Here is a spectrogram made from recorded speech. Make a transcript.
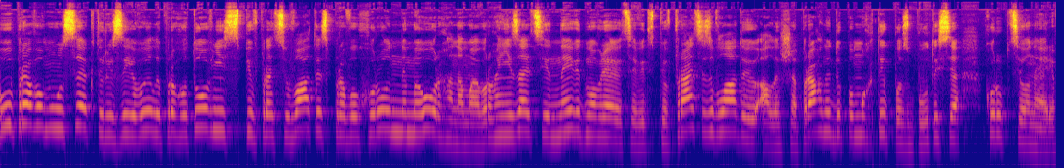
У правому секторі заявили про готовність співпрацювати з правоохоронними органами. В організації не відмовляються від співпраці з владою, а лише прагнуть допомогти позбутися корупціонерів.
